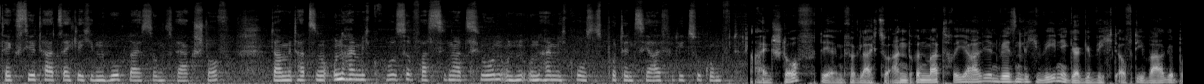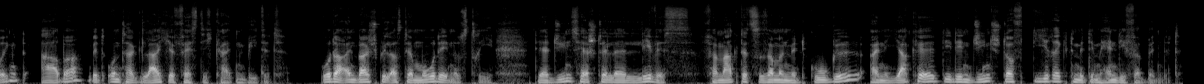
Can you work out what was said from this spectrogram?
Textil tatsächlich ein Hochleistungswerkstoff. Damit hat es eine unheimlich große Faszination und ein unheimlich großes Potenzial für die Zukunft. Ein Stoff, der im Vergleich zu anderen Materialien wesentlich weniger Gewicht auf die Waage bringt, aber mitunter gleiche Festigkeiten bietet. Oder ein Beispiel aus der Modeindustrie. Der Jeanshersteller Levis vermarktet zusammen mit Google eine Jacke, die den Jeansstoff direkt mit dem Handy verbindet.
